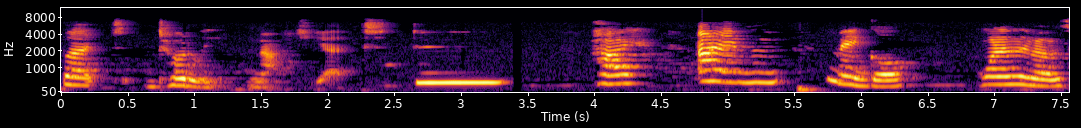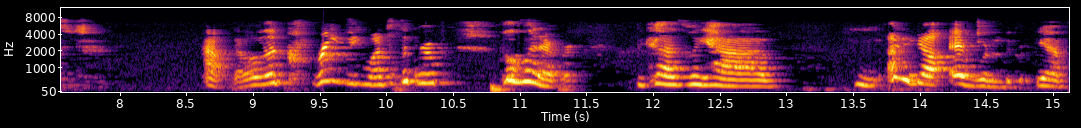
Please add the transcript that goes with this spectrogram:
But totally not yet. Hi, I'm Mangle. One of the most, I don't know, the crazy ones of the group. But whatever. Because we have, hmm, I can tell everyone in the group. We have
